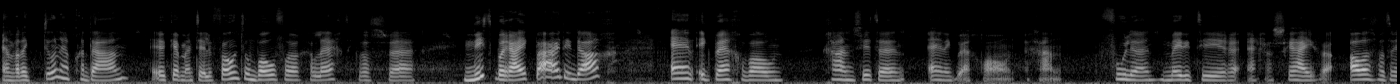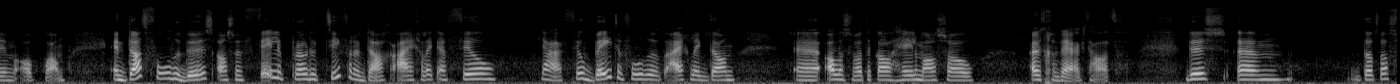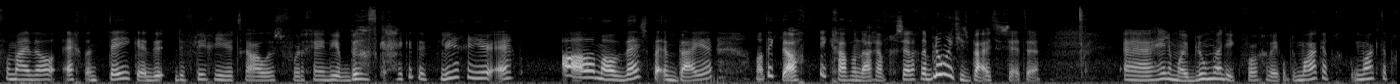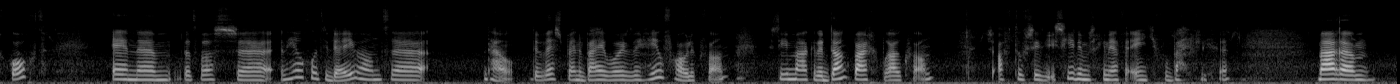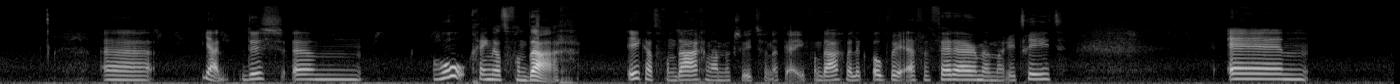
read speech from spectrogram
En wat ik toen heb gedaan, ik heb mijn telefoon toen boven gelegd. Ik was uh, niet bereikbaar die dag. En ik ben gewoon gaan zitten en ik ben gewoon gaan voelen, mediteren en gaan schrijven. Alles wat er in me opkwam. En dat voelde dus als een veel productievere dag eigenlijk. En veel, ja, veel beter voelde het eigenlijk dan uh, alles wat ik al helemaal zo uitgewerkt had. Dus um, dat was voor mij wel echt een teken. De vliegen hier trouwens, voor degene die op beeld kijken, de vliegen hier echt allemaal wespen en bijen. Want ik dacht, ik ga vandaag even gezellig de bloemetjes buiten zetten. Uh, hele mooie bloemen die ik vorige week op de markt heb, markt heb gekocht. En um, dat was uh, een heel goed idee, want uh, nou, de wespen en de bijen worden er heel vrolijk van. Dus die maken er dankbaar gebruik van. Dus af en toe zie je, er misschien even eentje voorbij vliegen. Maar uh, ja, dus um, hoe ging dat vandaag? Ik had vandaag namelijk zoiets van: oké, vandaag wil ik ook weer even verder met mijn retreat. En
